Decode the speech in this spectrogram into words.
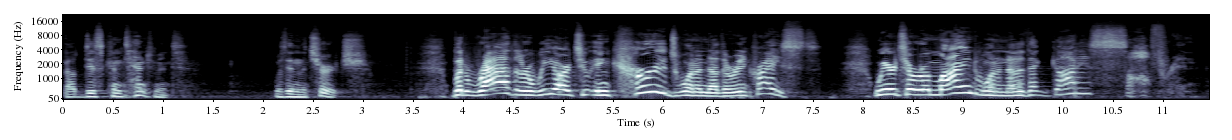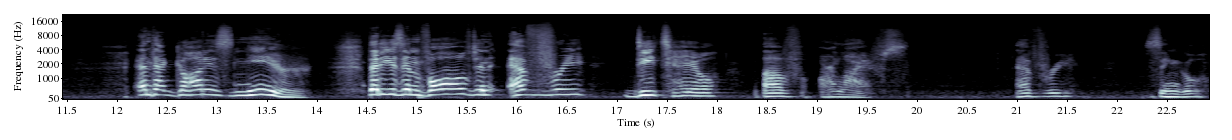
about discontentment within the church. But rather, we are to encourage one another in Christ. We are to remind one another that God is sovereign and that God is near, that He is involved in every detail of our lives. Every single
